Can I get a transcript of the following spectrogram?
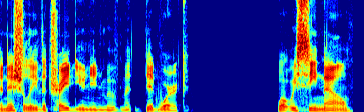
initially the trade union movement did work. What we see now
